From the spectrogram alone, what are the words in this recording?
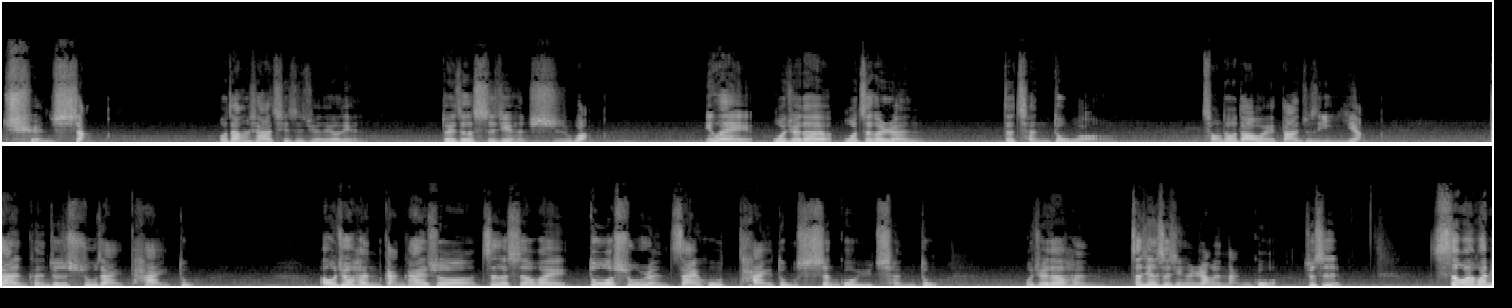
全上，我当下其实觉得有点对这个世界很失望，因为我觉得我这个人的程度哦。从头到尾当然就是一样，但可能就是输在态度。哦，我就很感慨说，这个社会多数人在乎态度胜过于程度，我觉得很这件事情很让人难过。就是社会会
